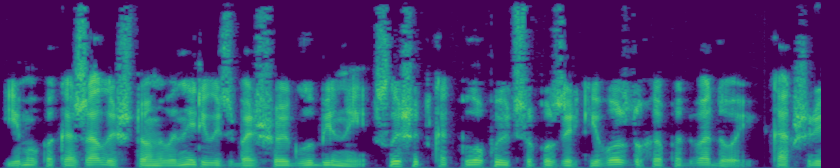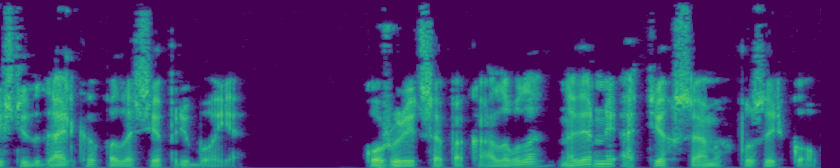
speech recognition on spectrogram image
Ему показалось, что он выныривает с большой глубины, слышит, как плопаются пузырьки воздуха под водой, как шелестит галька в полосе прибоя. Кожу лица покалывало, наверное, от тех самых пузырьков.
